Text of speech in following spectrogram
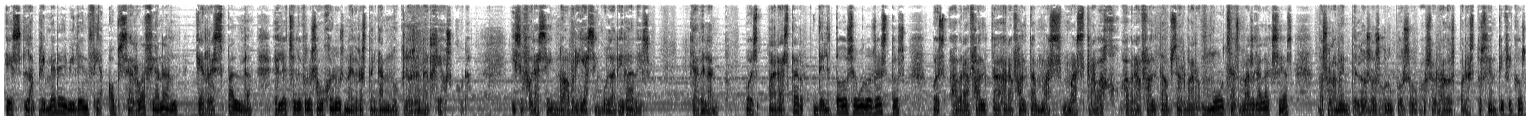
es la primera evidencia observacional que respalda el hecho de que los agujeros negros tengan núcleos de energía oscura. Y si fuera así, no habría singularidades. ¿Qué adelanto? Pues para estar del todo seguros de estos, pues habrá falta, falta más, más trabajo, habrá falta observar muchas más galaxias, no solamente los dos grupos observados por estos científicos,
